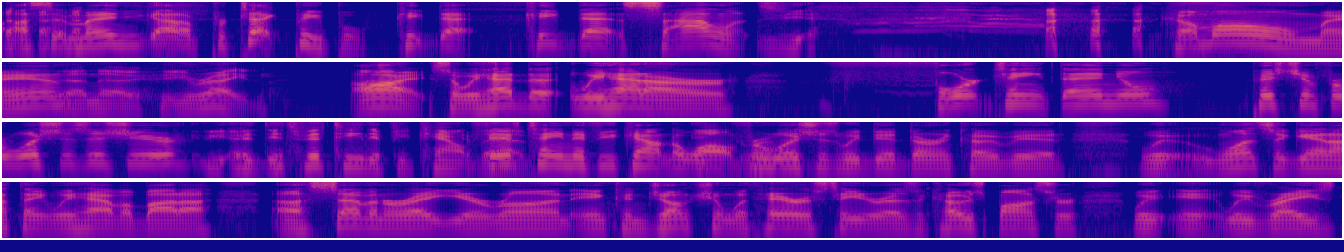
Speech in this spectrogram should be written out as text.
I said, "Man, you got to protect people. Keep that keep that silence. Yeah. Come on, man." I know you're right. All right, so we had the we had our 14th annual pitching for wishes this year. It's 15 if you count the 15 if you count the walk for right. wishes we did during COVID. We, once again, I think we have about a, a seven or eight year run in conjunction with Harris Teeter as a co-sponsor. We eh, we've raised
